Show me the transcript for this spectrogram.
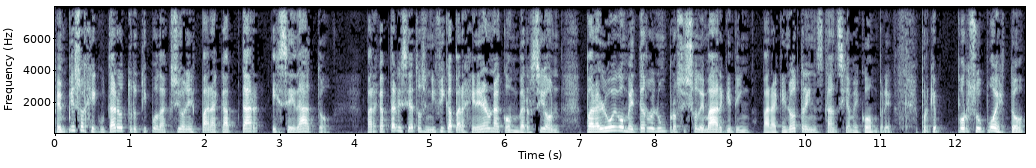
empiezo a ejecutar otro tipo de acciones para captar ese dato. Para captar ese dato significa para generar una conversión, para luego meterlo en un proceso de marketing, para que en otra instancia me compre. Porque, por supuesto,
